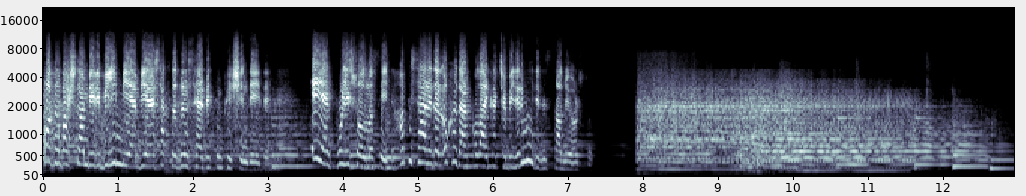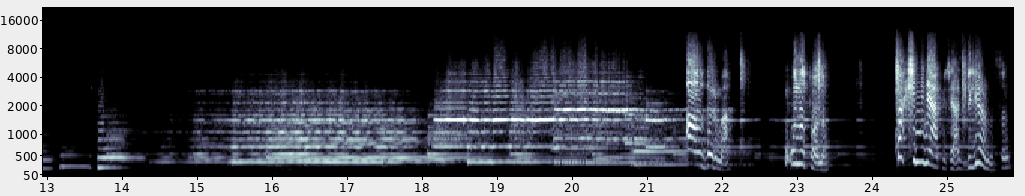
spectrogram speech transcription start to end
O da baştan beri bilinmeyen bir yere sakladığın servetin peşindeydi. Eğer polis olmasaydı hapishaneden o kadar kolay kaçabilir miydiniz sanıyorsun? Unut onu. Bak şimdi ne yapacağız biliyor musun?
